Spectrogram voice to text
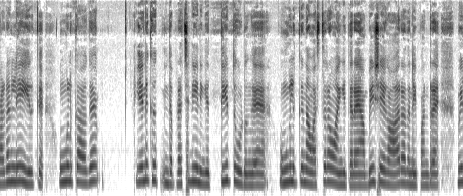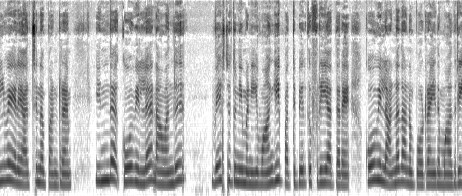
கடன்லேயே இருக்கேன். உங்களுக்காக எனக்கு இந்த பிரச்சனையை நீங்கள் தீர்த்து விடுங்க உங்களுக்கு நான் வஸ்திரம் வாங்கி தரேன் அபிஷேக ஆராதனை பண்ணுறேன் வில்வையலை அர்ச்சனை பண்ணுறேன் இந்த கோவிலில் நான் வந்து வேஸ்ட்டு துணிமணியை வாங்கி பத்து பேருக்கு ஃப்ரீயாக தரேன். கோவிலில் அன்னதானம் போடுறேன் இது மாதிரி.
